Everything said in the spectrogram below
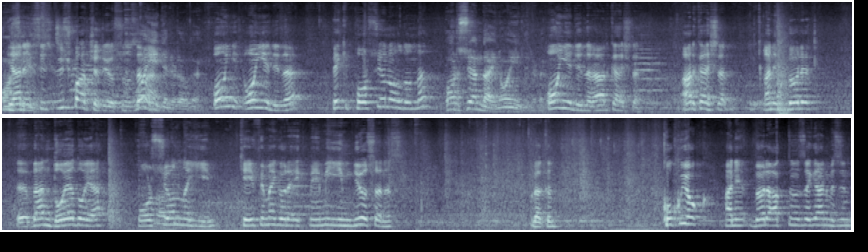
18, yani siz 3 parça diyorsunuz değil mi? 17 lira o da. 10 17 lira. Peki porsiyon olduğunda Porsiyon da aynı 17 lira. 17 lira arkadaşlar. Arkadaşlar hani böyle e, ben doya doya porsiyonla yiyeyim, keyfime göre ekmeğimi yiyeyim diyorsanız bakın koku yok. Hani böyle aklınıza gelmesin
